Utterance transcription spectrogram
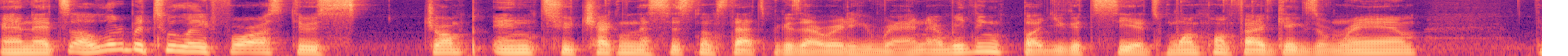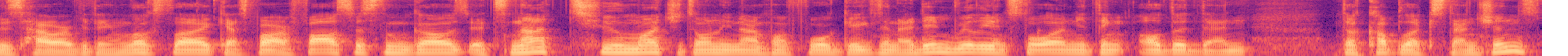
And it's a little bit too late for us to jump into checking the system stats because I already ran everything. But you could see it's 1.5 gigs of RAM. This is how everything looks like. As far as file system goes, it's not too much. It's only 9.4 gigs. And I didn't really install anything other than the couple extensions,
